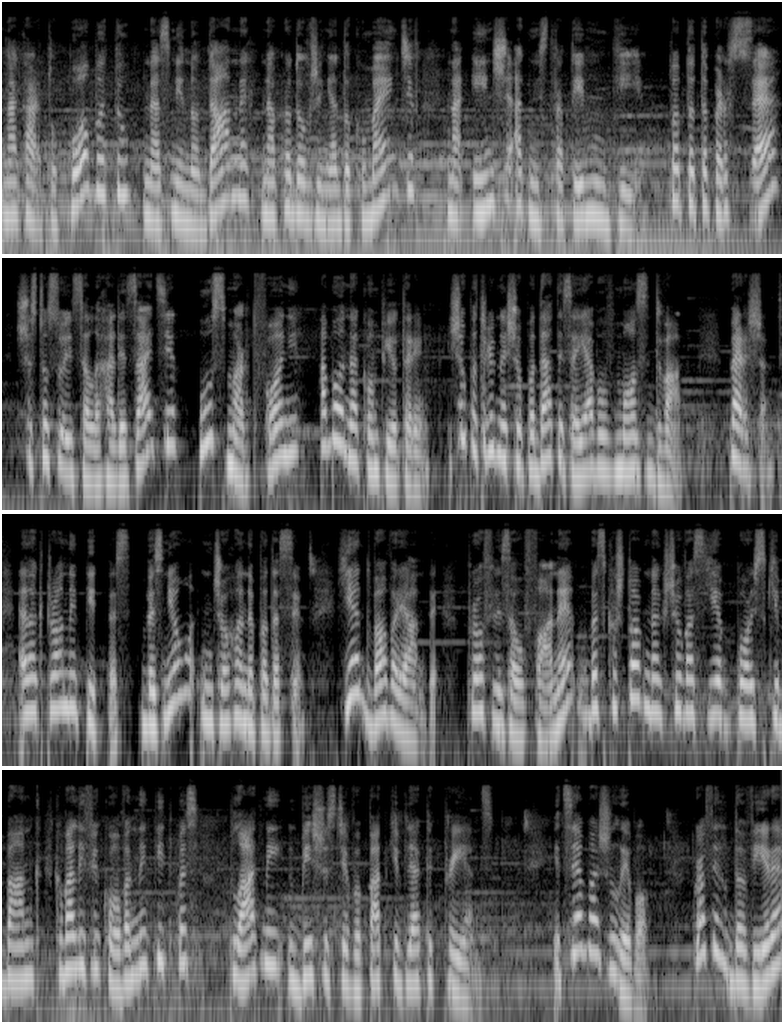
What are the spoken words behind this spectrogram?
на карту побиту, на зміну даних, на продовження документів, на інші адміністративні дії. Тобто тепер все, що стосується легалізації, у смартфоні або на комп'ютері. Що потрібно, щоб подати заяву в МОЗ 2 Перше електронний підпис. Без нього нічого не подаси. Є два варіанти: профіль зауфане, безкоштовно, якщо у вас є польський банк, кваліфікований підпис, платний в більшості випадків для підприємців. І це важливо. Профіль довіри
